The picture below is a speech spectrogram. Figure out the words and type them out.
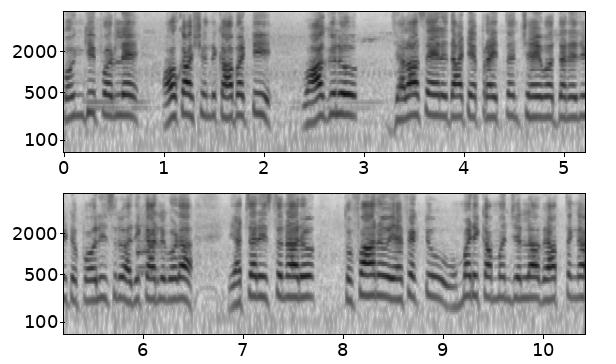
పొంగి పొరలే అవకాశం ఉంది. కాబట్టి వాగులు జలాశయాలు దాటే ప్రయత్నం చేయవద్దనేది ఇటు పోలీసులు అధికారులు కూడా హెచ్చరిస్తున్నారు. తుఫాను ఎఫెక్టు ఉమ్మడి ఖమ్మం జిల్లా వ్యాప్తంగా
